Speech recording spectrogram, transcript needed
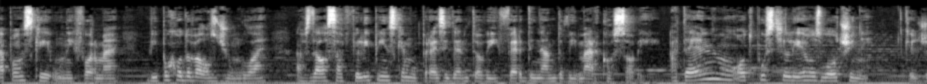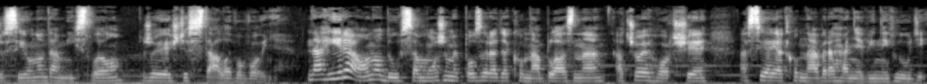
japonskej uniforme vypochodoval z džungle a vzdal sa filipínskemu prezidentovi Ferdinandovi Marcosovi. A ten mu odpustil jeho zločiny, keďže si Onoda myslel, že je ešte stále vo vojne. Na Hira Onodu sa môžeme pozerať ako na blázna a čo je horšie, asi aj ako na vraha nevinných ľudí.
